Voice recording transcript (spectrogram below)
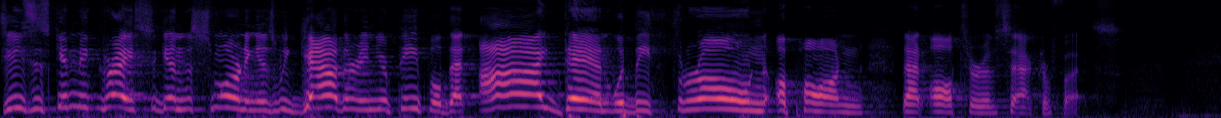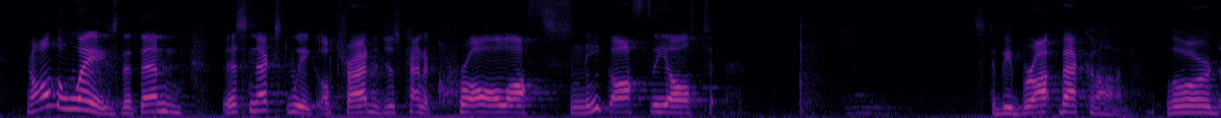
Jesus, give me grace again this morning as we gather in your people that I, Dan, would be thrown upon that altar of sacrifice. And all the ways that then this next week I'll try to just kind of crawl off, sneak off the altar. It's to be brought back on. Lord,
